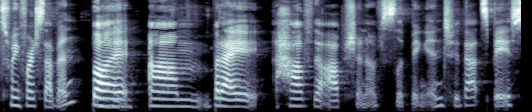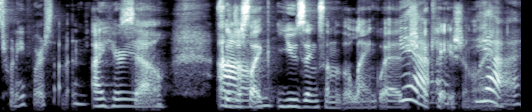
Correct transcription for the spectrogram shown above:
24/7 but um but I have the option of slipping into that space 24/7 I hear you. so So, just like um, using some of the language occasionally. Yeah,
